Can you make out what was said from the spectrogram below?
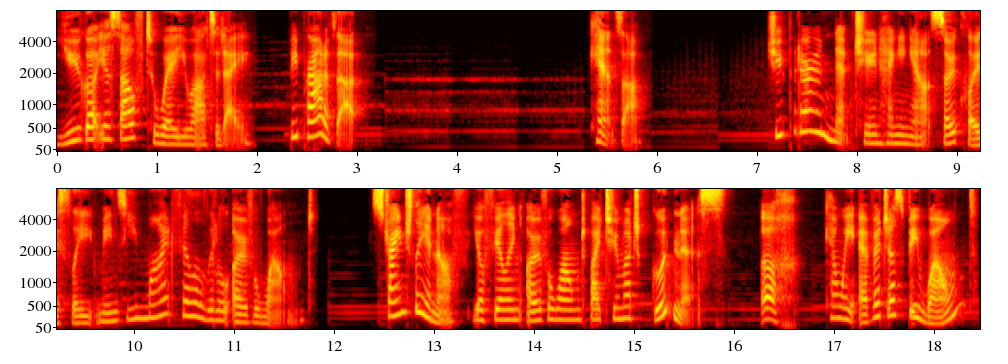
you got yourself to where you are today. Be proud of that. Cancer. Jupiter and Neptune hanging out so closely means you might feel a little overwhelmed. Strangely enough, you're feeling overwhelmed by too much goodness. Ugh, can we ever just be whelmed?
